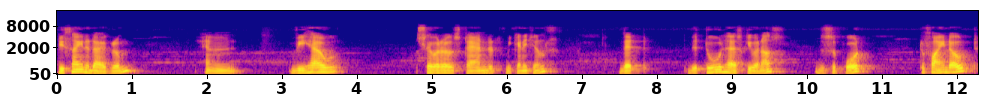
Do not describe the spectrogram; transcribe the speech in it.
design a diagram and we have several standard mechanisms that the tool has given us the support to find out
